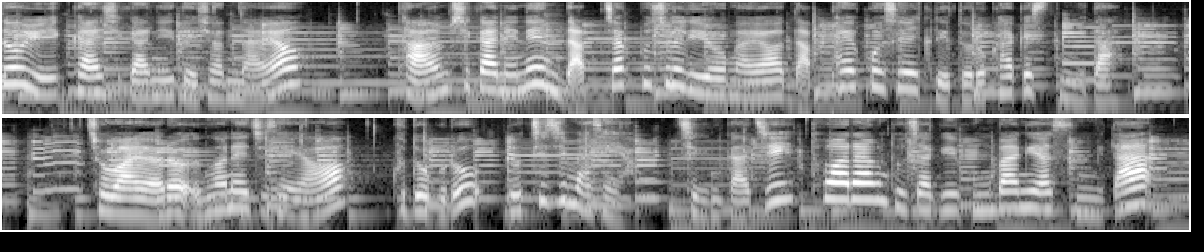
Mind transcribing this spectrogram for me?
오늘도 유익한 시간이 되셨나요? 다음 시간에는 납작붓을 이용하여 나팔꽃을 그리도록 하겠습니다. 좋아요로 응원해주세요. 구독으로 놓치지 마세요. 지금까지 토아랑 도자기 공방이었습니다.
